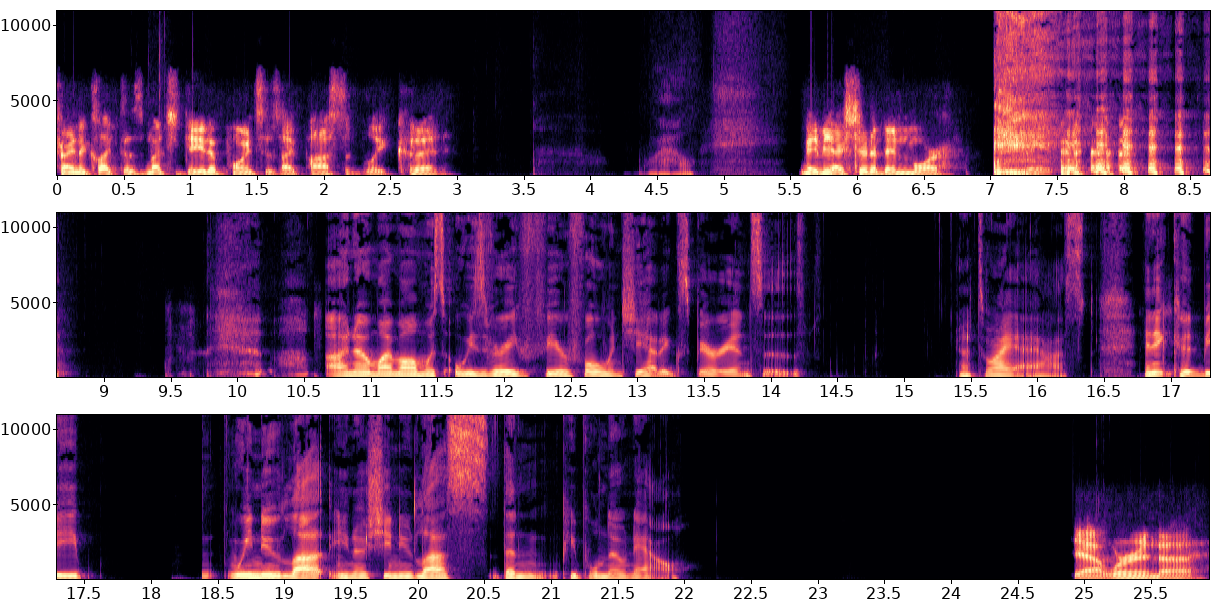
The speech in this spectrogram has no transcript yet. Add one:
trying to collect as much data points as I possibly could. Wow. Maybe I should have been more. I know my mom was always very fearful when she had experiences. That's why I asked. And it could be we knew less, you know, she knew less than people know now. Yeah, we're in a,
